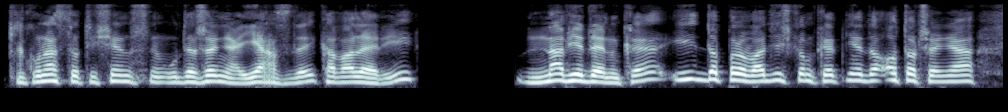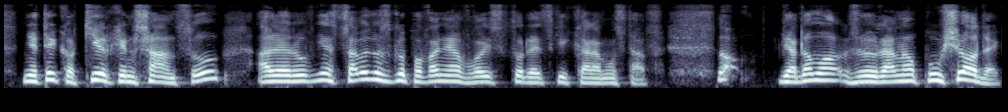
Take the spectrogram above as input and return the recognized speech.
kilkunastotysięcznym uderzenia jazdy, kawalerii, na Wiedenkę i doprowadzić konkretnie do otoczenia nie tylko Tirkenszansu, ale również całego zgrupowania wojsk tureckich Kara Mustafy. No, wiadomo, wybrano półśrodek.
